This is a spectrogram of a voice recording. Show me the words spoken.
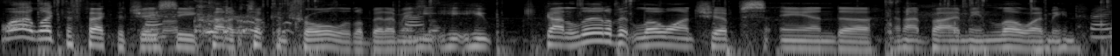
Well, I like the fact that JC kind of took control a little bit. I mean, he, he, he got a little bit low on chips, and uh, and I, by I mean low, I mean Raise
